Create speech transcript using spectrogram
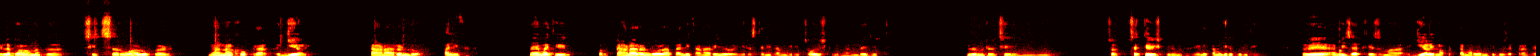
એટલે ભાવનગર, સિત્સર વાળુકડ નાના ખોખરા, અગિયાળી, ટાણા, રંડોળા, પાલીતાણા. તો એમાંથી ટાણા, રંડોળા, પાલીતાણા રહ્યો, એ રસ્તાની કામગીરી ચોવીસ કિલોમીટર, અંદાજિત કિલોમીટર છે સત્યાવીસ કિલોમીટર, એની કામગીરી પૂરી થઈ હવે આ બીજા ફેઝમાં અગિયાળીમાં પટ્ટા મારવાનું કીધું છે, કારણ કે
